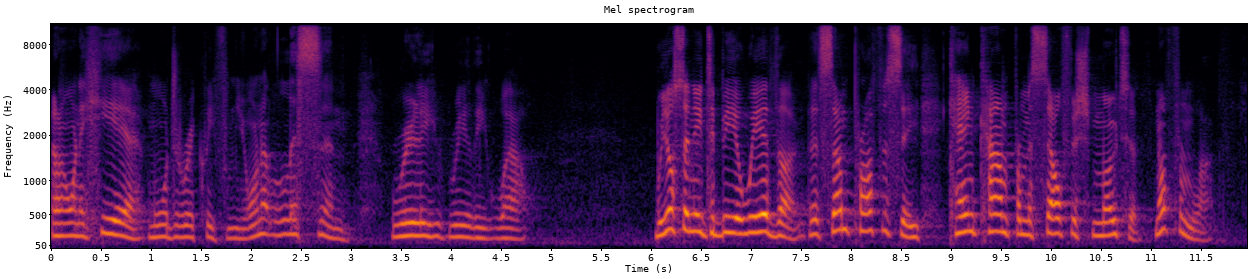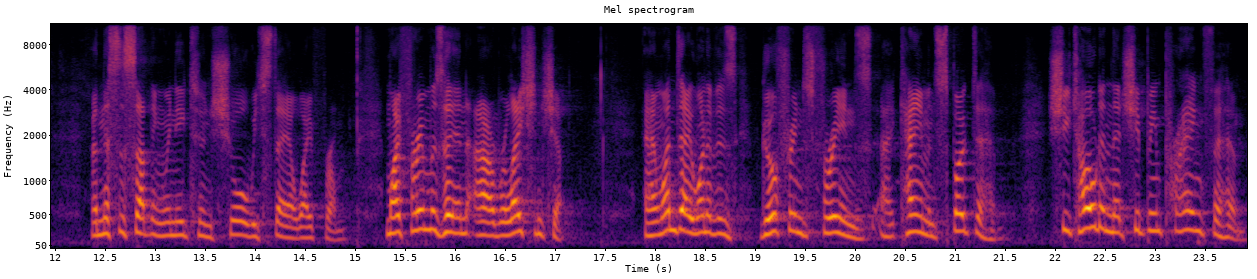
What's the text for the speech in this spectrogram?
and I want to hear more directly from you. I want to listen really, really well. We also need to be aware, though, that some prophecy can come from a selfish motive, not from love. And this is something we need to ensure we stay away from. My friend was in a relationship, and one day one of his girlfriend's friends uh, came and spoke to him. She told him that she'd been praying for him,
